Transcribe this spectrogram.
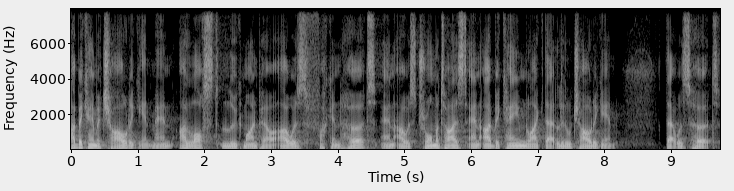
I became a child again, man. I lost Luke Mindpower. I was fucking hurt and I was traumatized and I became like that little child again that was hurt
